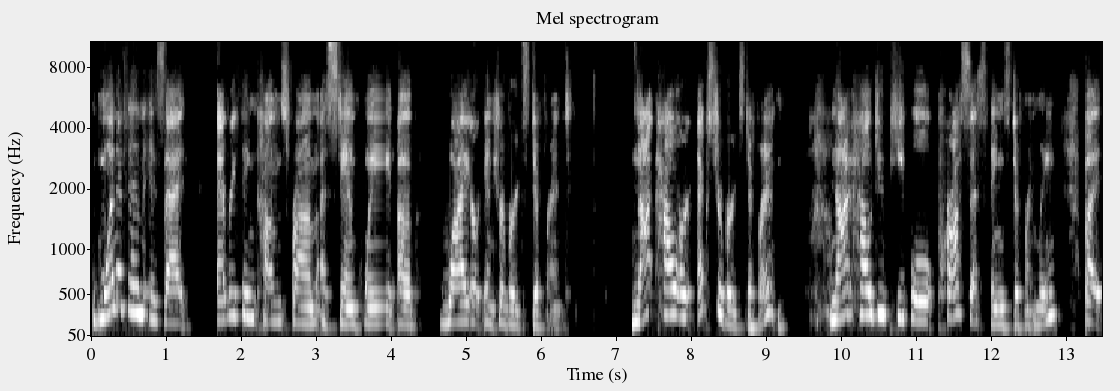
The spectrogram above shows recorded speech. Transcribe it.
One of them is that everything comes from a standpoint of why are introverts different? Not how are extroverts different, not how do people process things differently, but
